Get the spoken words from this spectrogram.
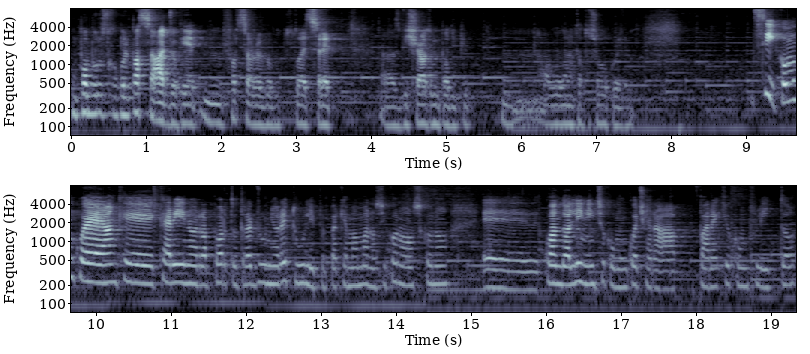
un po', brusco quel passaggio che forse avrebbe potuto essere uh, sviscerato un po' di più. Mh, mm, avevo notato solo quello. Sì, comunque è anche carino il rapporto tra Junior e Tulip perché man mano si conoscono e quando all'inizio comunque c'era parecchio conflitto,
